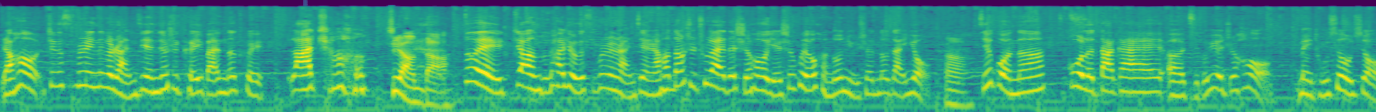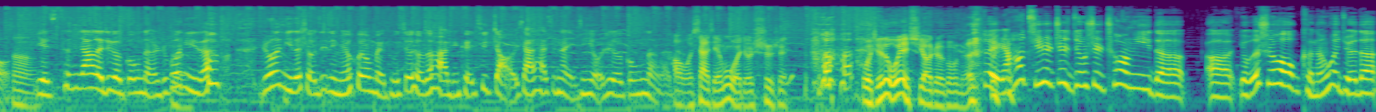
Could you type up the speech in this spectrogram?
然后这个 Spring 那个软件就是可以把你的腿拉长，这样的。对，这样子它是有个 Spring 软件，然后当时出来的时候也是会有很多女生都在用，啊结果呢，过了大概呃几个月之后，美图秀秀嗯。也增加了这个功能。如果你的 如果你的手机里面会有美图秀秀的话，你可以去找一下，它现在已经有这个功能了。好，我下节目我就试试，我觉得我也需要这个功能。对，然后其实这就是创意的，呃，有的时候可能会觉得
